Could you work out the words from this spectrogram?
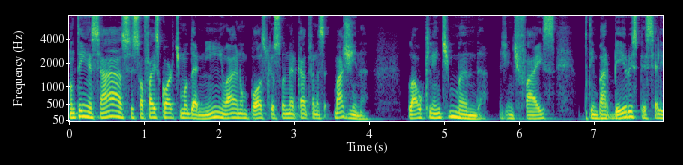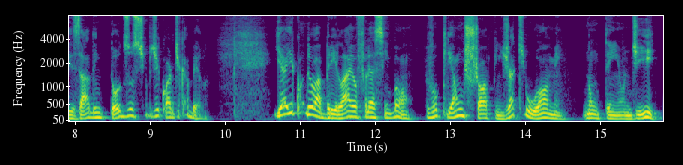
Não tem esse, ah, você só faz corte moderninho, ah, eu não posso porque eu sou do mercado financeiro. Imagina. Lá o cliente manda. A gente faz tem barbeiro especializado em todos os tipos de corte de cabelo. E aí, quando eu abri lá, eu falei assim: bom, eu vou criar um shopping. Já que o homem não tem onde ir,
